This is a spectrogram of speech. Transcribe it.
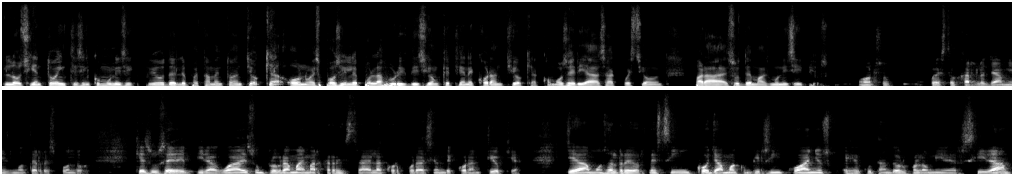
los 125 municipios del departamento de Antioquia o no es posible por la jurisdicción que tiene Corantioquia? ¿Cómo sería esa cuestión para esos demás municipios? Por supuesto, Carlos, ya mismo te respondo. ¿Qué sucede? Piragua es un programa de marca registrada de la Corporación de Corantioquia. Llevamos alrededor de cinco, ya vamos a cumplir cinco años ejecutándolo con la universidad.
